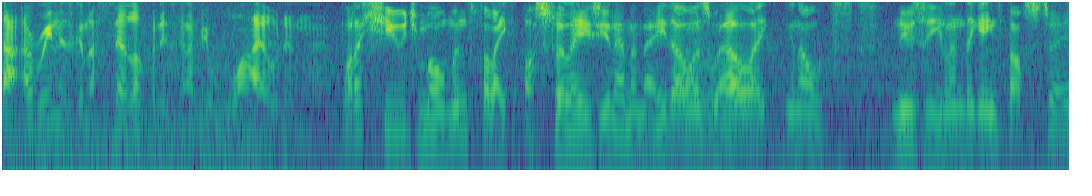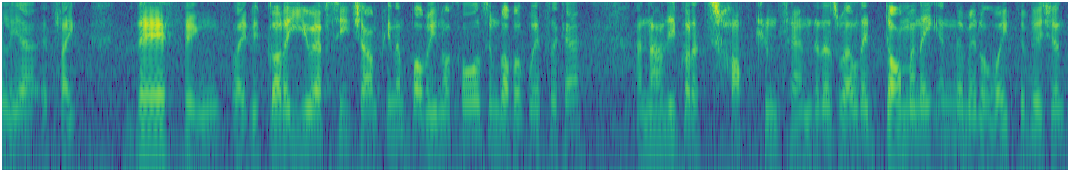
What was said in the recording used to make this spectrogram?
that arena is going to fill up and it's going to be wild in there. What a huge moment for like Australasian MMA though as well. Like you know, it's New Zealand against Australia. It's like their thing. Like they've got a UFC champion and Bobby Knuckles and Robert Whittaker, and now they've got a top contender as well. They're dominating the middleweight division.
